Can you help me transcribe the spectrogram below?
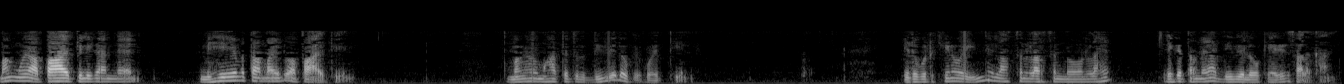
මං ඔය අපාය පිළිගන්නේ නැහැ. මෙහෙම තමයිලු අපාය තියෙන්නේ. මම මහත්තයතුරු දිව්‍ය ලෝකෙ කොහෙද තියෙන්නේ? එතකොට කියනවා ඉන්නේ ලස්සන ලස්සන නෝනලා හැ. ඒක තමයි දිව්‍ය ලෝකෙ හැටියට සලකන්නේ.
